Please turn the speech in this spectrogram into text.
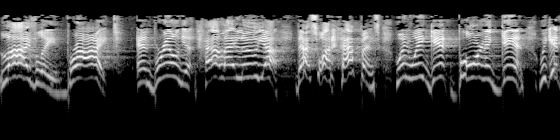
lively, bright, and brilliant. Hallelujah. That's what happens when we get born again. We get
